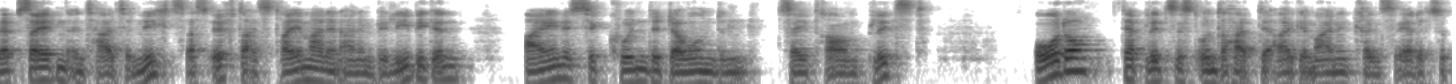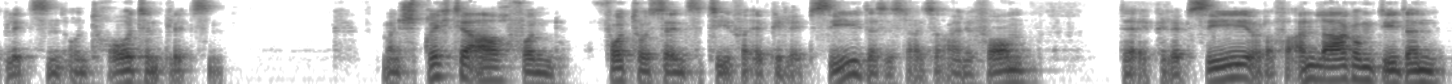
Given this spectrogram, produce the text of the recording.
Webseiten enthalten nichts, was öfter als dreimal in einem beliebigen, eine Sekunde dauernden Zeitraum blitzt, oder der Blitz ist unterhalb der allgemeinen Grenzwerte zu Blitzen und roten Blitzen. Man spricht ja auch von photosensitiver Epilepsie. Das ist also eine Form der Epilepsie oder Veranlagung, die dann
